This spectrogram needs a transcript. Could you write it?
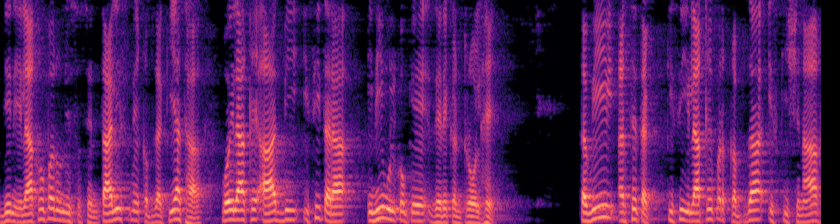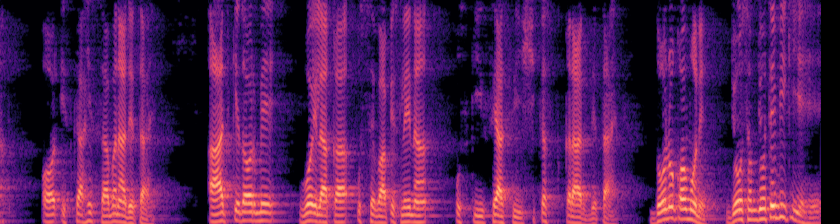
جن علاقوں پر انیس سو سینتالیس میں قبضہ کیا تھا، وہ علاقے آج بھی اسی طرح انہی ملکوں کے زیر کنٹرول ہیں۔ طویل عرصے تک کسی علاقے پر قبضہ اس کی شناخت اور اس کا حصہ بنا دیتا ہے۔ آج کے دور میں وہ علاقہ اس سے واپس لینا اس کی سیاسی شکست قرار دیتا ہے۔ دونوں قوموں نے جو سمجھوتے بھی کیے ہیں،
